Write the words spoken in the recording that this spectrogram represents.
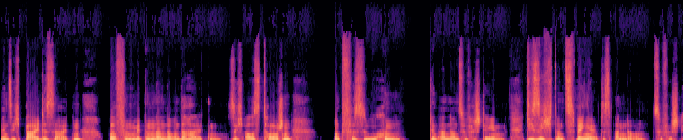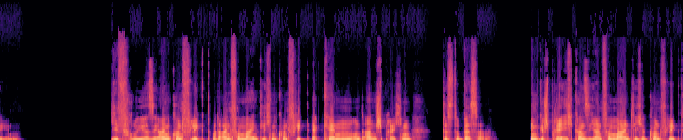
wenn sich beide Seiten offen miteinander unterhalten, sich austauschen und versuchen, den anderen zu verstehen, die Sicht und Zwänge des anderen zu verstehen. Je früher Sie einen Konflikt oder einen vermeintlichen Konflikt erkennen und ansprechen, desto besser. Im Gespräch kann sich ein vermeintlicher Konflikt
